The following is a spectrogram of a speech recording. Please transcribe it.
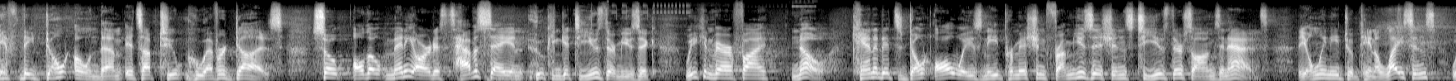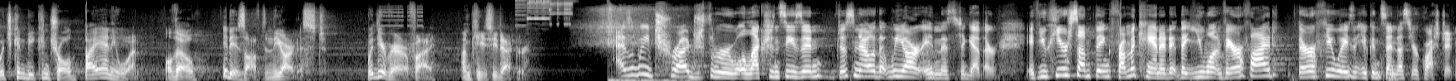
If they don't own them, it's up to whoever does. So, although many artists have a say in who can get to use their music, we can verify no, candidates don't always need permission from musicians to use their songs in ads. They only need to obtain a license, which can be controlled by anyone, although it is often the artist. With your Verify, I'm Casey Decker. As we trudge through election season, just know that we are in this together. If you hear something from a candidate that you want verified, there are a few ways that you can send us your question.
